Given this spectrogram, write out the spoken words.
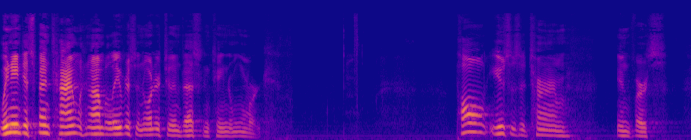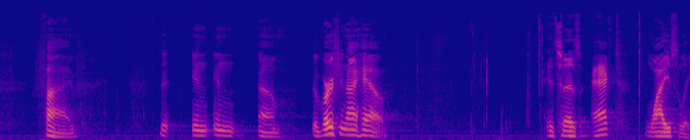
We need to spend time with non believers in order to invest in kingdom work. Paul uses a term in verse 5 that in, in um, the version I have, it says, act wisely.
